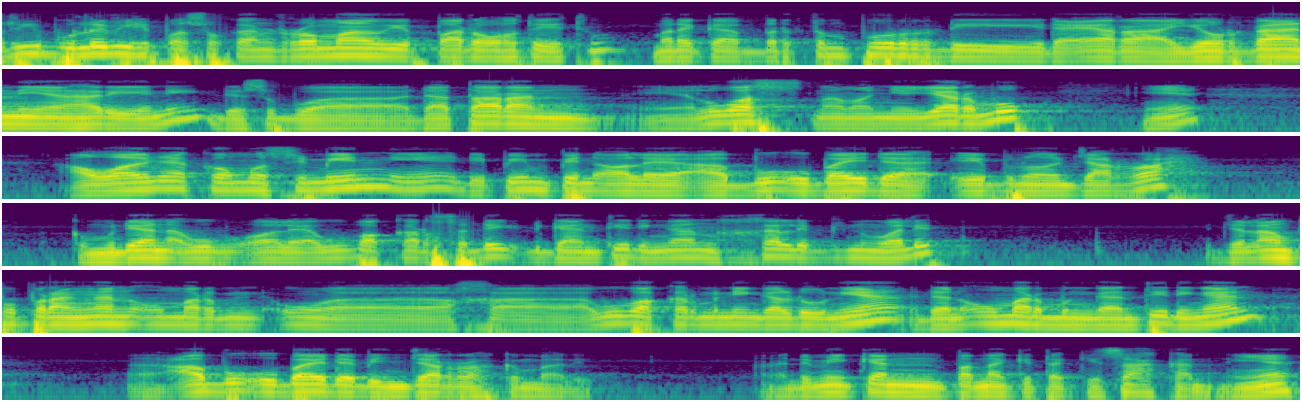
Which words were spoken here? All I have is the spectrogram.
ribu lebih pasukan Romawi pada waktu itu. Mereka bertempur di daerah Yordania hari ini di sebuah dataran ya, luas namanya Yarmouk. Ya. Awalnya kaum muslimin ya, dipimpin oleh Abu Ubaidah ibnu Jarrah. Kemudian Abu, oleh Abu Bakar Siddiq diganti dengan Khalid bin Walid Jelang peperangan Umar uh, Abu Bakar meninggal dunia dan Umar mengganti dengan uh, Abu Ubaidah bin Jarrah kembali. Nah, demikian pernah kita kisahkan ya.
